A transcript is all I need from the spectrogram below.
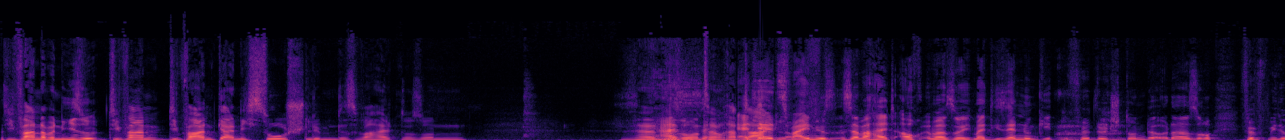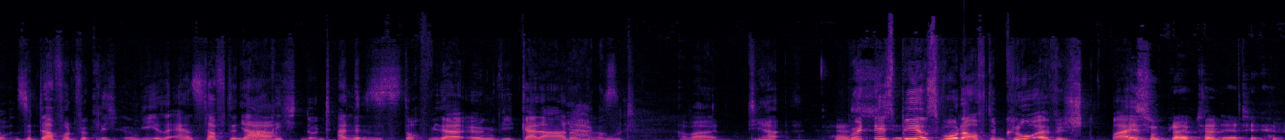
Die waren aber nie so, die waren, die waren gar nicht so schlimm. Das war halt nur so ein. Das ist halt Ja, nur so unterm Radar. RTL 2 gelaufen. News ist aber halt auch immer so. Ich meine, die Sendung geht eine Viertelstunde oder so. Fünf Minuten sind davon wirklich irgendwie so ernsthafte Ja. Nachrichten und dann ist es doch wieder irgendwie, keine Ahnung. Ja, was. gut. Aber die ha Das Britney Spears wurde auf dem Klo erwischt. ist Weißt und bleibt halt RTL.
